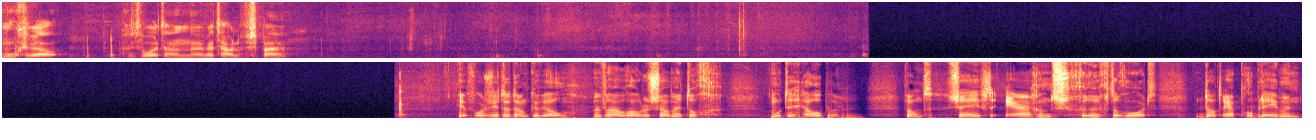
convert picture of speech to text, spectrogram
Dank u wel. Het woord aan uh, wethouder Verspuy. Ja, voorzitter, dank u wel. Mevrouw Roders zou mij toch moeten helpen. Want ze heeft ergens geruchten gehoord dat er problemen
